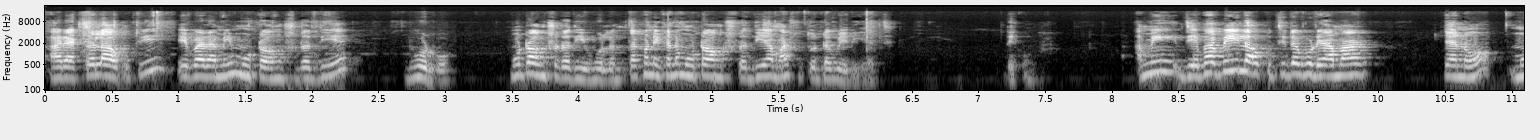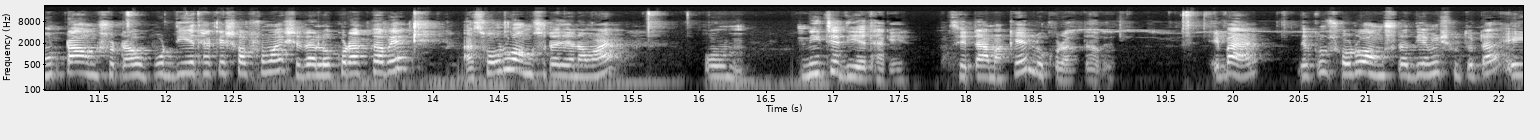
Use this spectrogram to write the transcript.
আর একটা লাউপুতি এবার আমি মোটা অংশটা দিয়ে ভরবো। মোটা অংশটা দিয়ে ভরলাম। তখন এখানে মোটা অংশটা দিয়ে আমার সুতোটা বেরিয়ে আছে। দেখুন, আমি যেভাবেই লাউপুতিটা ভরে আমার যেন মোটা অংশটা উপর দিয়ে থাকে সব সময় সেটা লক্ষ্য রাখতে হবে। আর সরু অংশটা যেন আমার নিচে দিয়ে থাকে, সেটা আমাকে লক্ষ্য রাখতে হবে। এবার দেখুন, সরু অংশটা দিয়ে আমি সুতোটা, এই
